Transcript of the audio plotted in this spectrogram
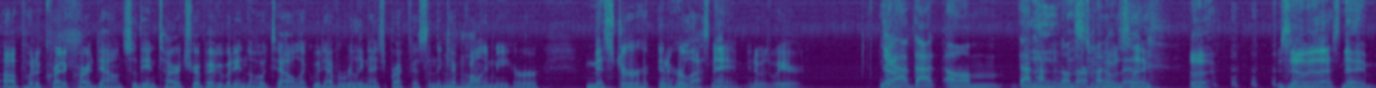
uh, put a credit card down. So the entire trip, everybody in the hotel, like we'd have a really nice breakfast, and they kept calling me her Mister and her last name, and it was weird. Yeah, that um that happened on their Mister. honeymoon. I was like, Ugh, is that my last name,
